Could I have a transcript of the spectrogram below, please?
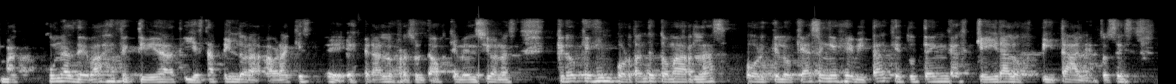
vacunas de baja efectividad, y esta píldora habrá que eh, esperar los resultados que mencionas, creo que es importante tomarlas porque lo que hacen es evitar que tú tengas que ir al hospital. Entonces,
